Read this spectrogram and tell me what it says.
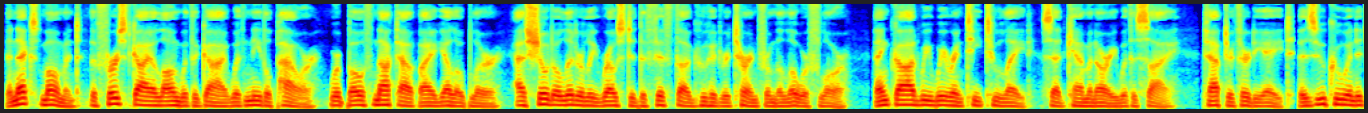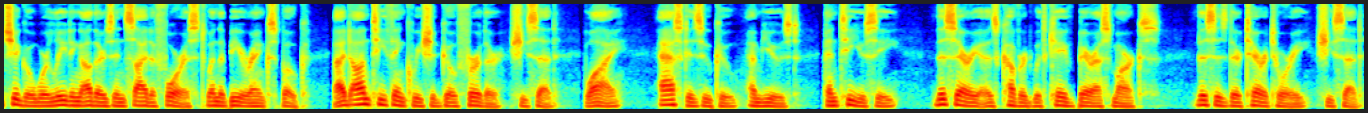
The next moment, the first guy along with the guy with needle power were both knocked out by a yellow blur, as Shoto literally roasted the fifth thug who had returned from the lower floor. Thank god we weren't too late, said Kaminari with a sigh. Chapter 38 Izuku and Ichigo were leading others inside a forest when the B rank spoke. I don't think we should go further, she said. Why? asked Izuku, amused. And you see, this area is covered with cave bear marks. This is their territory, she said.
